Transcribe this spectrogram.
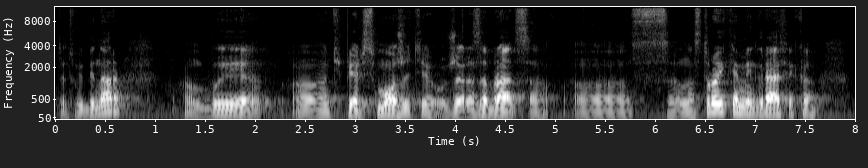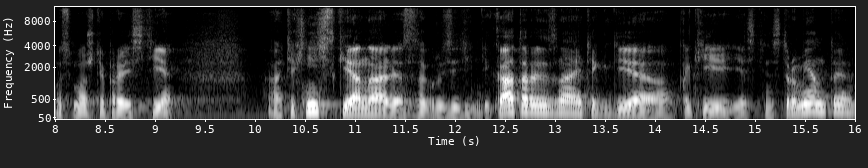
этот вебинар. Вы теперь сможете уже разобраться с настройками графика. Вы сможете провести технический анализ, загрузить индикаторы, знаете где, какие есть инструменты,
